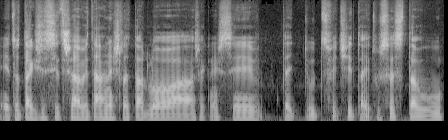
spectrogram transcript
Je to tak, že si třeba vytáhneš letadlo a řekneš si, teď tu cvičit tady tu sestavu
